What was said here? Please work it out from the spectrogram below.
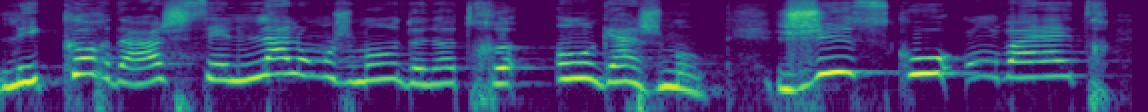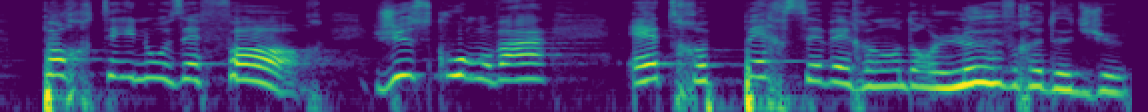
les cordages, c'est l'allongement de notre engagement. Jusqu'où on va être porter nos efforts, jusqu'où on va être persévérant dans l'œuvre de Dieu.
